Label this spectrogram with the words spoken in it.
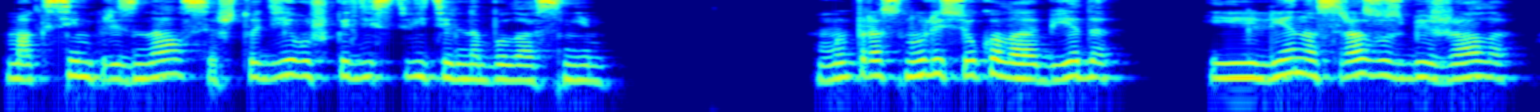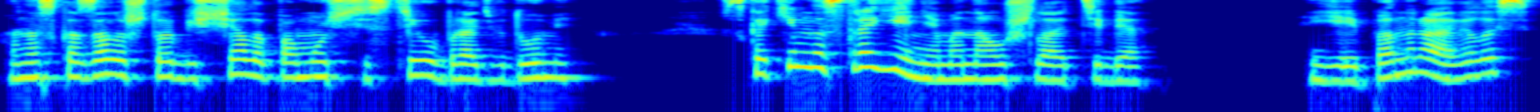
Максим признался, что девушка действительно была с ним. Мы проснулись около обеда, и Елена сразу сбежала. Она сказала, что обещала помочь сестре убрать в доме. С каким настроением она ушла от тебя? Ей понравилось,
